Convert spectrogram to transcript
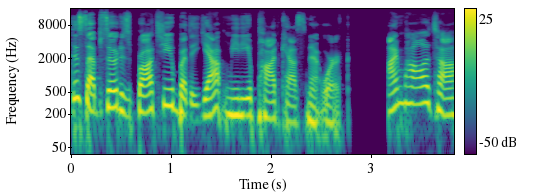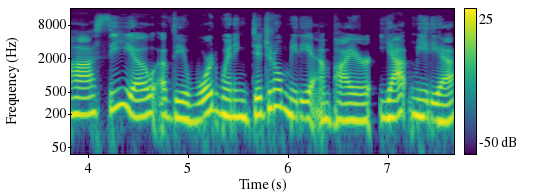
This episode is brought to you by the Yap Media Podcast Network. I'm Hala Taha, CEO of the award winning digital media empire, Yap Media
